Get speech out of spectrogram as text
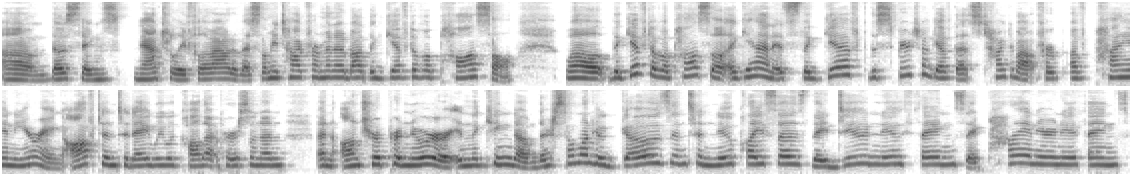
Um, those things naturally flow out of us. Let me talk for a minute about the gift of apostle. Well, the gift of apostle, again, it's the gift, the spiritual gift that's talked about for of pioneering. Often today we would call that person an, an entrepreneur in the kingdom. There's someone who goes into new places, they do new things, they pioneer new things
